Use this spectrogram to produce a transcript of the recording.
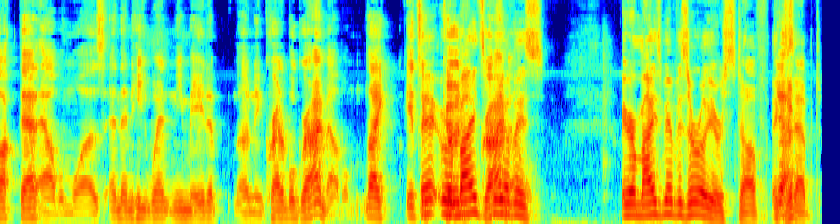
fuck that album was?" And then he went and he made a, an incredible grime album. Like it's a It good reminds me of album. his. It reminds me of his earlier stuff, Yeah. except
